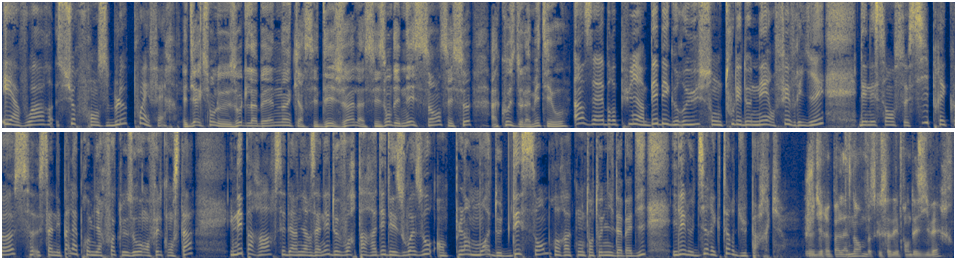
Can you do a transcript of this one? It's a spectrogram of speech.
et à voir sur francebleu.fr. Et direction le zoo de la Benne, car c'est déjà la saison des naissances et ce, à cause de la météo. Un zèbre puis un bébé grue sont tous les deux nés en février. Des naissances si précoces, ça n'est pas la première fois que le zoo en fait le constat. Il n'est pas rare ces dernières années de voir parader des oiseaux en plein mois de décembre, raconte Anthony Dabadi. Il est le directeur du parc. Je dirais pas la norme parce que ça dépend des hivers.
